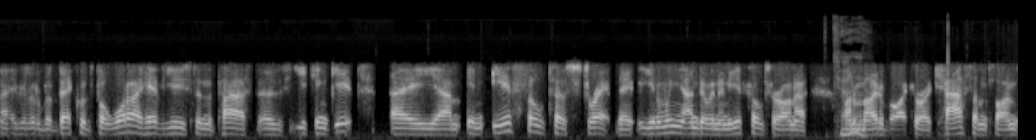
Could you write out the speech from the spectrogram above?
maybe a little bit backwards, but what I have used in the past is you can get a um, an air filter strap that you know when you're undoing an air filter on a okay. on a motorbike or a car sometimes.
